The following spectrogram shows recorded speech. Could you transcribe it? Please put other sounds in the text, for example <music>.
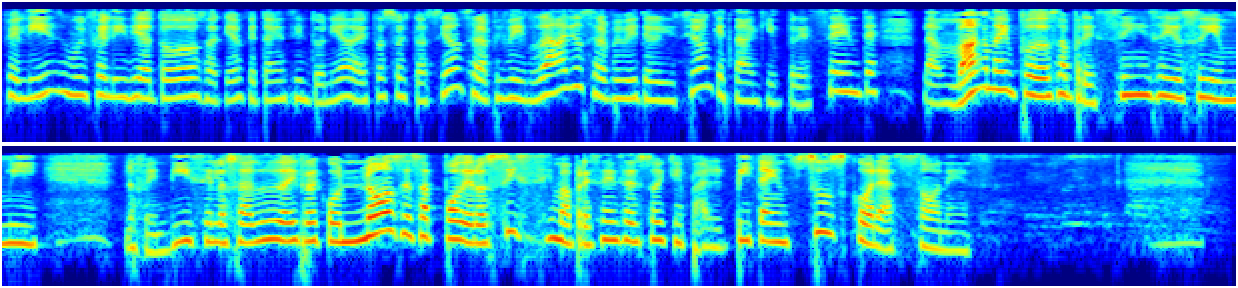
Feliz, muy feliz día a todos aquellos que están en sintonía de esta su estación, Serapis Radio, Serapis Televisión, que están aquí presentes, la magna y poderosa presencia Yo Soy en mí. Los bendice, los saluda y reconoce esa poderosísima presencia de Soy que palpita en sus corazones.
